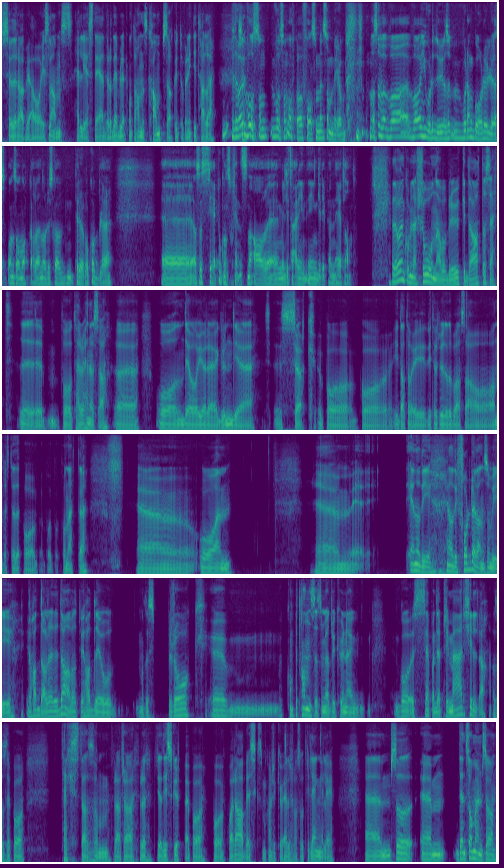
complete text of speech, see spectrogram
Saudi-Arabia og islams hellige steder. og Det ble på en måte hans kampsak utover 90-tallet. Det var en voldsom, voldsom, oppgave å få som en sommerjobb. altså, hva, hva, gjorde du? Altså, hvordan går du løs på en sånn oppgave når du skal prøve å koble eh, altså Se på konsekvensene av militær inngripen i et land? Det var en kombinasjon av å bruke datasett eh, på terrorhendelser eh, og det å gjøre grundige søk på, på, i, data, i, litteraturdatabaser og andre steder på, på, på nettet. Og en, av de, en, av de, fordelene som vi hadde allerede da, var at vi hadde jo språkkompetanse uh, som gjorde at vi kunne gå, se på en del primærkilder. altså se på tekster som, fra, fra, fra jihadistgrupper på, på, på, arabisk, som kanskje ikke ellers var så tilgjengelig. Um, så um, den sommeren så,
